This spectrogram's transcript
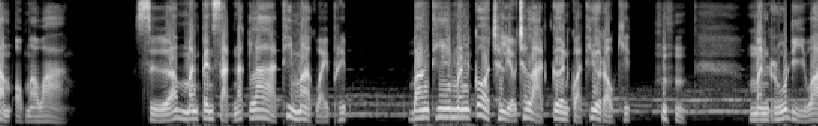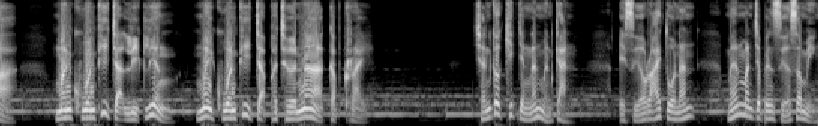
ต่ำออกมาว่า เสือมันเป็นสัตว์นักล่าที่มากไหวพริบ บางทีมันก็เฉลียวฉลาดเกินกว่าที่เราคิด มันรู้ดีว่า มันควรที่จะหลีกเลี่ยง ไม่ควรที่จะเผชิญหน้ากับใคร ฉันก็คิดอย่างนั้นเหมือนกัน ไอเสือร้ายตัวนั้น แม้นมันจะเป็นเสือสมิง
